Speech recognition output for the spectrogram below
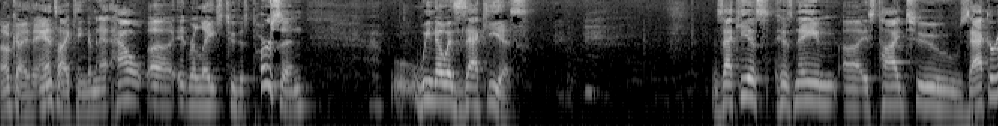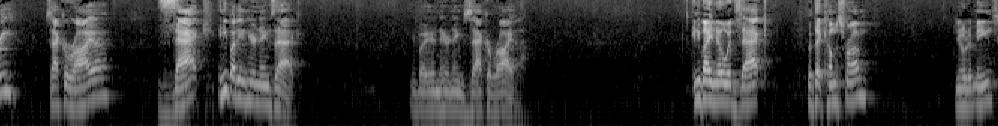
Okay, the anti kingdom, and how uh, it relates to this person we know as Zacchaeus. Zacchaeus, his name uh, is tied to Zachary, Zachariah, Zach. Anybody in here named Zach? Anybody in here named Zachariah? Anybody know what Zach, what that comes from? You know what it means?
